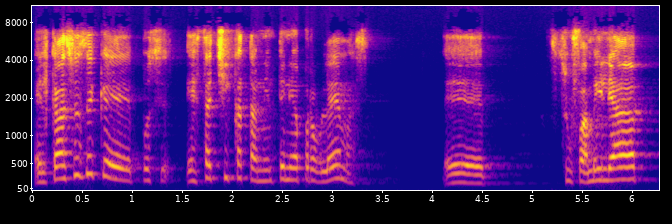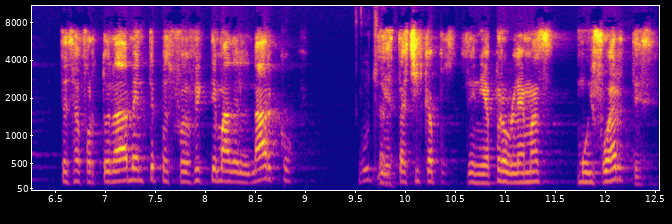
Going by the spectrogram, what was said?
El caso es de que, pues, esta chica también tenía problemas. Eh, su familia, desafortunadamente, pues fue víctima del narco. Y Úchale. esta chica, pues, tenía problemas muy fuertes.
